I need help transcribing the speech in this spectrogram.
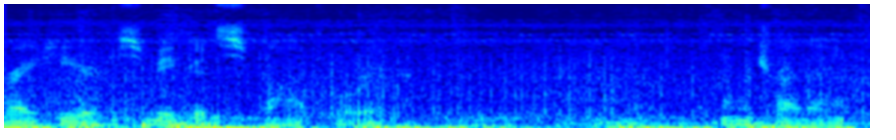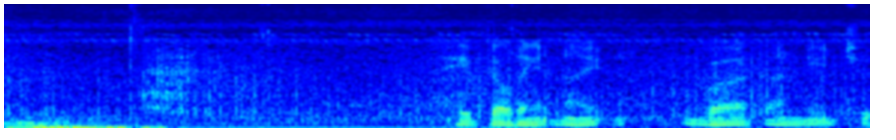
right here, this would be a good spot for it. I'm gonna try that. I hate building at night, but I need to.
